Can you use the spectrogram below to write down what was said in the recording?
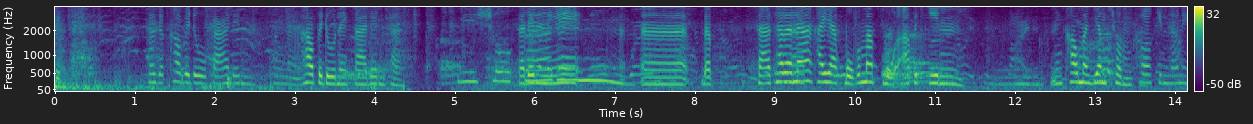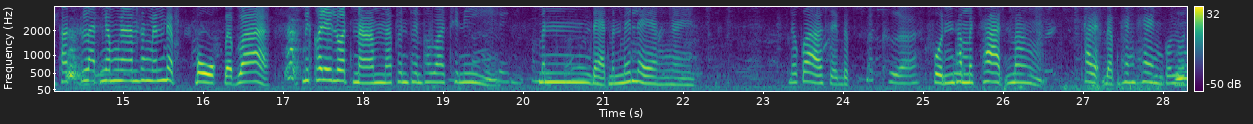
เด็ก เราจะเข้าไปดูการ์เด้นข้างในเข้าไปดูในการ์เด้นค่ะ มีโชว์การ์เด้นอันนี้เอ่อแบบสาธารณะใครอยากปลูกก็มาปลูกเอาไปกินนี่เข้ามาเยี่ยมชมพอค่ะกินแล้วนี่ ผักสลัดงามๆ ทั้งนั้นแบบปลูกแบบว่า ไม่ค่อยได้รดน้ำนะ เพื่อนๆ เพราะว่าที่นี่ มันแดดมันไม่แรงไง แล้วก็อาศัยแบบมะเขือฝนธรรมชาติมั่ง ถ้าแบบแห้งๆก็ลด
